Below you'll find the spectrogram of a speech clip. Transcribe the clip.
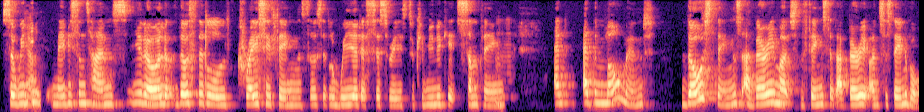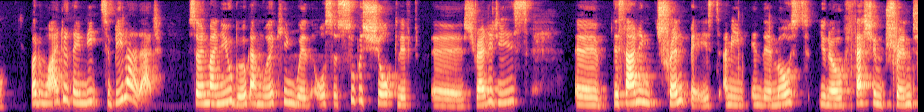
So we yeah. need maybe sometimes, you know, those little crazy things, those little weird accessories to communicate something. Mm-hmm. And at the moment, those things are very much the things that are very unsustainable. But why do they need to be like that? So in my new book, I'm working with also super short-lived uh, strategies, uh, designing trend-based. I mean, in the most you know fashion trend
